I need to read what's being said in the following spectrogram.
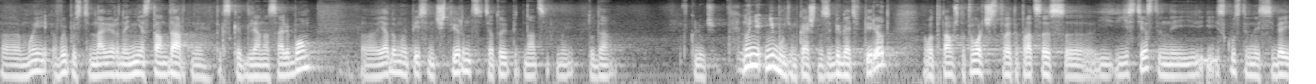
Э, мы выпустим, наверное, нестандартный, так сказать, для нас альбом. Э, я думаю, песен 14, а то и 15 мы туда включим. Но не, не будем, конечно, забегать вперед, вот, потому что творчество это процесс э, естественный, и искусственный из себя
